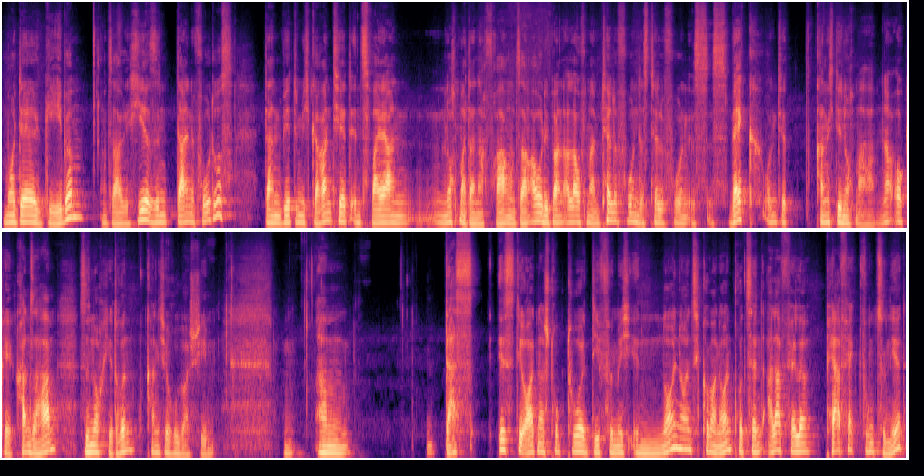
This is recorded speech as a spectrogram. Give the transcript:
Modell gebe und sage, hier sind deine Fotos, dann wird die mich garantiert in zwei Jahren nochmal danach fragen und sagen, oh, die waren alle auf meinem Telefon, das Telefon ist, ist weg und jetzt kann ich die nochmal haben. Na, okay, kann sie haben, sind noch hier drin, kann ich hier rüberschieben. Ähm, das ist die Ordnerstruktur, die für mich in 99,9% aller Fälle perfekt funktioniert.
